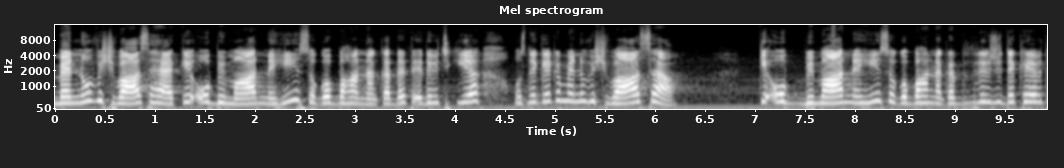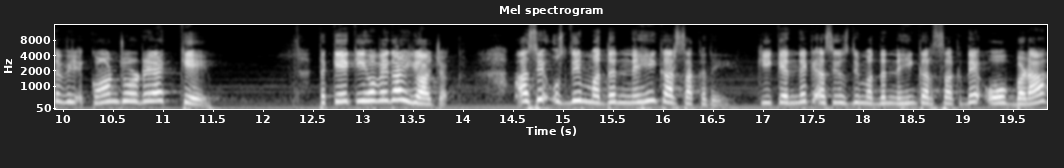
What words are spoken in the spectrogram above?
ਮੈਨੂੰ ਵਿਸ਼ਵਾਸ ਹੈ ਕਿ ਉਹ ਬਿਮਾਰ ਨਹੀਂ, ਸਗੋਂ ਬਹਾਨਾ ਕਰਦਾ ਤੇ ਇਹਦੇ ਵਿੱਚ ਕੀ ਹੈ? ਉਸਨੇ ਕਿਹਾ ਕਿ ਮੈਨੂੰ ਵਿਸ਼ਵਾਸ ਆ ਕਿ ਉਹ ਬਿਮਾਰ ਨਹੀਂ, ਸਗੋਂ ਬਹਾਨਾ ਕਰਦਾ ਤੇ ਇਹਦੇ ਵਿੱਚ ਦੇਖਿਆ ਜਾਵੇ ਤਾਂ ਵਿ- ਕੌਣ ਜੋੜ ਰਿਹਾ ਹੈ? ਕੇ। ਤਾਂ ਕੇ ਕੀ ਹੋਵੇਗਾ? ਯੋਜਕ। ਅਸੀਂ ਉਸ ਦੀ ਮਦਦ ਨਹੀਂ ਕਰ ਸਕਦੇ। ਕੀ ਕਹਿੰਦੇ ਕਿ ਅਸੀਂ ਉਸ ਦੀ ਮਦਦ ਨਹੀਂ ਕਰ ਸਕਦੇ? ਉਹ ਬੜਾ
